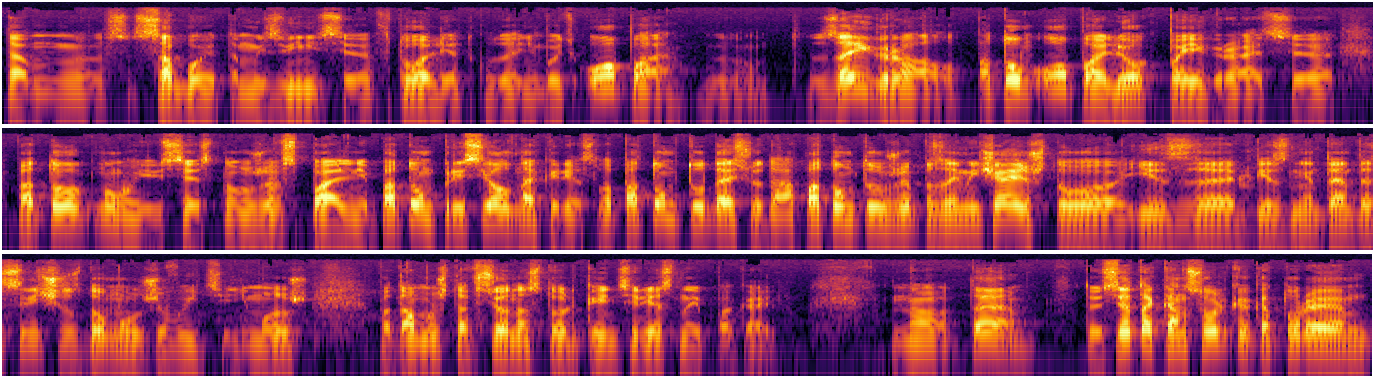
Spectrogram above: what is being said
там э, с собой, там, извините, в туалет куда-нибудь, опа, вот, заиграл, потом опа, лег поиграть, э, потом, ну, естественно, уже в спальне, потом присел на кресло, потом туда-сюда, а потом ты уже замечаешь, что из э, без Nintendo Switch из дома уже выйти не можешь, потому что все настолько интересно и по кайфу. Ну, да. То есть это консолька, которая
